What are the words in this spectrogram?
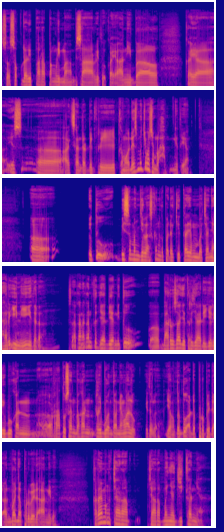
sosok dari para panglima besar gitu kayak Hannibal kayak yes, uh, Alexander the Great, kemudian macam-macam lah gitu ya. Uh, itu bisa menjelaskan kepada kita yang membacanya hari ini gitu lah. Hmm. Seakan-akan kejadian itu uh, baru saja terjadi, jadi bukan uh, ratusan bahkan ribuan tahun yang lalu gitu loh. Yang tentu ada perbedaan, banyak perbedaan gitu. Hmm. Karena memang cara cara menyajikannya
